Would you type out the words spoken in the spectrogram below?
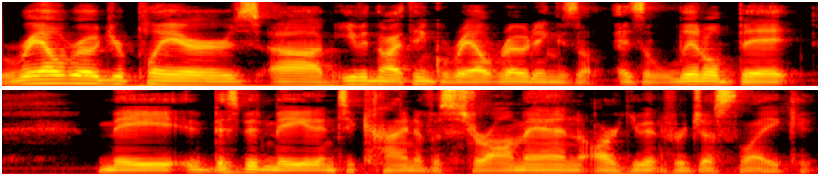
railroad your players. Um, even though I think railroading is a, is a little bit made has been made into kind of a straw man argument for just like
